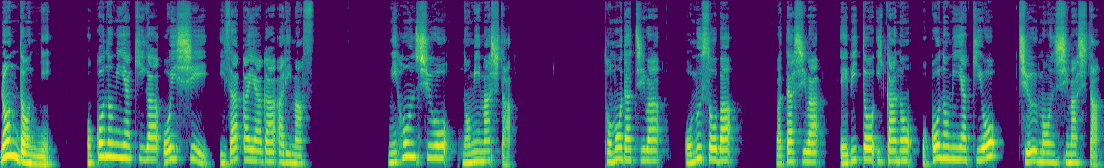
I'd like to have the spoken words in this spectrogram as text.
ロンドンにお好み焼きがおいしい居酒屋があります。日本酒を飲みました。友達はおむそば、私はエビとイカのお好み焼きを注文しました。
